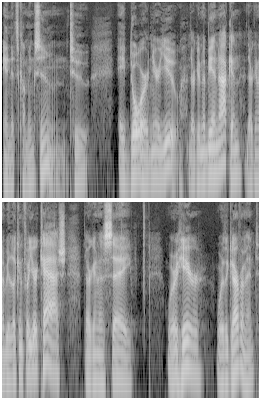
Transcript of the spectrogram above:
and it's coming soon to a door near you. They're going to be a knocking. They're going to be looking for your cash. They're going to say, We're here. We're the government.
